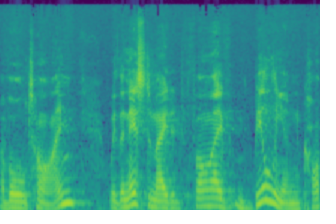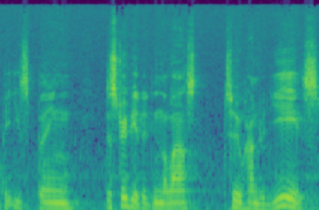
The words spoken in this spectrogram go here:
of all time, with an estimated 5 billion copies being distributed in the last 200 years.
